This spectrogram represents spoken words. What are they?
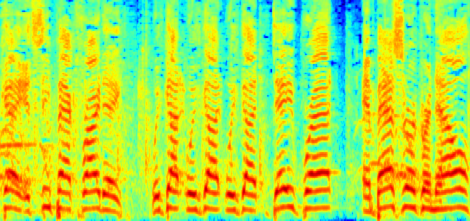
Okay, it's CPAC Friday. We've got we've got we've got Dave Bratt, Ambassador Grenell.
